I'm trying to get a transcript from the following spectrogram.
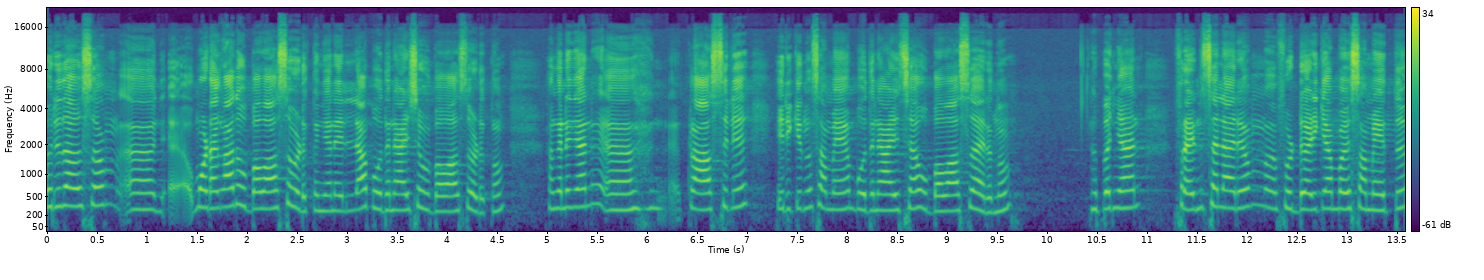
ഒരു ദിവസം മുടങ്ങാതെ ഉപവാസം എടുക്കും. ഞാൻ എല്ലാ ബുധനാഴ്ച ഉപവാസം എടുക്കും. അങ്ങനെ ഞാൻ ക്ലാസ്സിൽ ഇരിക്കുന്ന സമയം ബുധനാഴ്ച ഉപവാസമായിരുന്നു. അപ്പം ഞാൻ ഫ്രണ്ട്സ് എല്ലാവരും ഫുഡ് കഴിക്കാൻ പോയ സമയത്ത്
